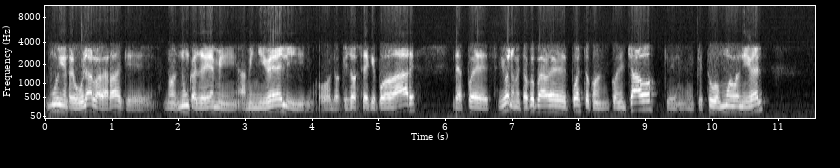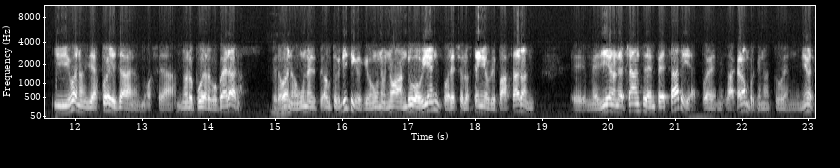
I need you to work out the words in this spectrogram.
muy irregular, la verdad, que no, nunca llegué a mi, a mi nivel y, o lo que yo sé que puedo dar. Después, y bueno, me tocó perder el puesto con, con el Chavo, que, que tuvo muy buen nivel. Y bueno, y después ya, o sea, no lo pude recuperar. Pero bueno, una autocrítica que uno no anduvo bien, por eso los técnicos que pasaron eh, me dieron la chance de empezar y después me sacaron porque no estuve en mi nivel,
